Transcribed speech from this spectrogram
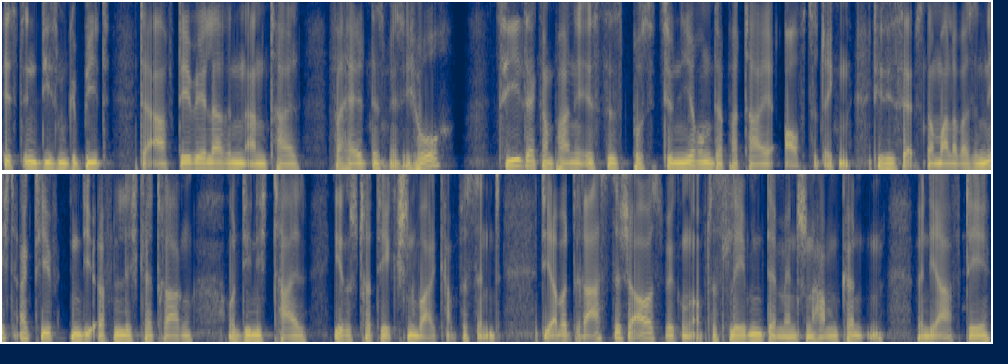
ist in diesem Gebiet der AfD-Wählerinnenanteil verhältnismäßig hoch. Ziel der Kampagne ist es, Positionierung der Partei aufzudecken, die sie selbst normalerweise nicht aktiv in die Öffentlichkeit tragen und die nicht Teil ihres strategischen Wahlkampfes sind, die aber drastische Auswirkungen auf das Leben der Menschen haben könnten, wenn die AfD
